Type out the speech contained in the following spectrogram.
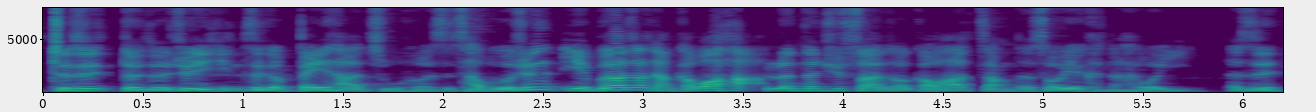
就是对对，就已经这个贝塔组合是差不多。就是也不要这样讲，搞不好它认真去算的时候，搞不好它涨的时候也可能还会赢。但是现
